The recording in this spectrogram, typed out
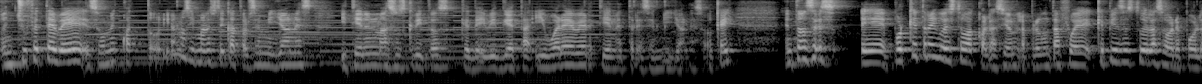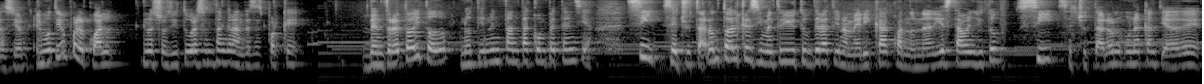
Enchufe TV son ecuatorianos y mal estoy 14 millones y tienen más suscritos que David Guetta y Whatever tiene 13 millones. Ok. Entonces, eh, ¿por qué traigo esto a colación? La pregunta fue, ¿qué piensas tú de la sobrepoblación? El motivo por el cual nuestros youtubers son tan grandes es porque dentro de todo y todo no tienen tanta competencia. Sí, se chutaron todo el crecimiento de YouTube de Latinoamérica cuando nadie estaba en YouTube. Sí, se chutaron una cantidad de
